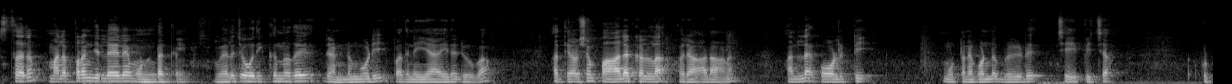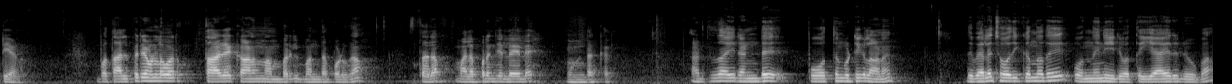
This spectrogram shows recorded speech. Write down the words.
സ്ഥലം മലപ്പുറം ജില്ലയിലെ മുണ്ടക്കൽ. വില ചോദിക്കുന്നത് രണ്ടും കൂടി പതിനയ്യായിരം രൂപ. അത്യാവശ്യം പാലക്കുള്ള ഒരാടാണ്. നല്ല ക്വാളിറ്റി മുട്ടനെ കൊണ്ട് ബ്രീഡ് ചെയ്യിപ്പിച്ച കുട്ടിയാണ്. അപ്പോൾ താല്പര്യമുള്ളവർ താഴെ കാണുന്ന നമ്പറിൽ ബന്ധപ്പെടുക. സ്ഥലം മലപ്പുറം ജില്ലയിലെ മുണ്ടക്കൽ. അടുത്തതായി രണ്ട് പോത്തും കുട്ടികളാണ്. ഇത് വില ചോദിക്കുന്നത് ഒന്നിന് ഇരുപത്തയ്യായിരം രൂപ.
